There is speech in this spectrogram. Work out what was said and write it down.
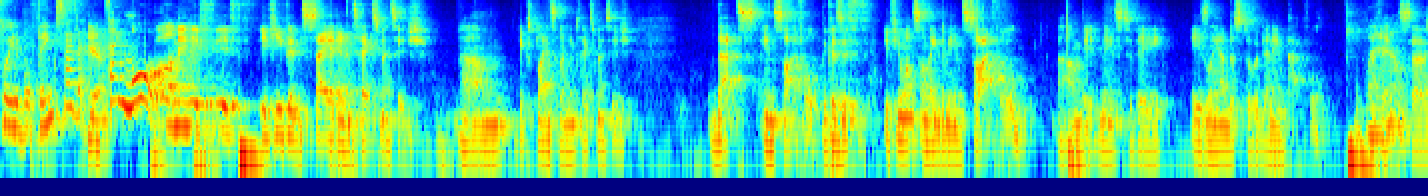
tweetable thing. Say that. Yeah. Say more. Well, I mean, if, if, if you could say it in a text message, um, explain something in text message, that's insightful. Because if, if you want something to be insightful, um, it needs to be easily understood and impactful. Wow. so.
